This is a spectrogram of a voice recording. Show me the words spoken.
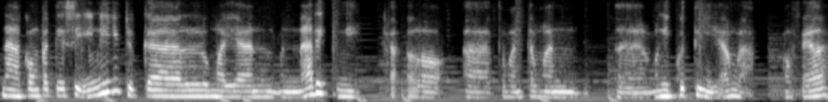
nah kompetisi ini juga lumayan menarik nih kalau uh, teman-teman uh, mengikuti ya Mbak Ovel.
